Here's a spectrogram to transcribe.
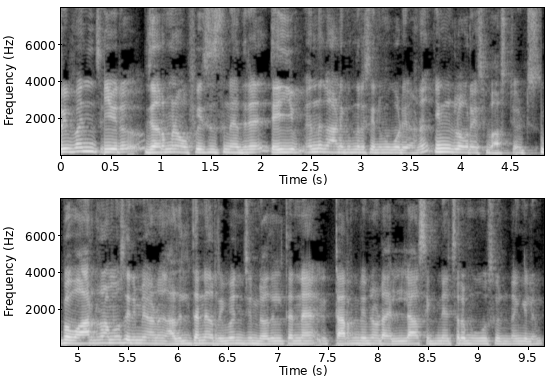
റിവഞ്ച് ഈ ഒരു ജർമ്മൻ ഓഫീസേഴ്സിനെതിരെ ചെയ്യും എന്ന് കാണിക്കുന്ന ഒരു സിനിമ കൂടിയാണ് ഇൻഗ്ലോറിയസ് ബാസ്റ്റേഴ്സ് ഇപ്പോൾ വാർ ഡ്രാമ സിനിമയാണ് അതിൽ തന്നെ റിവഞ്ച് ഉണ്ട്. അതിൽ തന്നെ ടർണ്ടിനോട് എല്ലാ സിഗ്നേച്ചർ മൂവ്സ് ഉണ്ടെങ്കിലും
